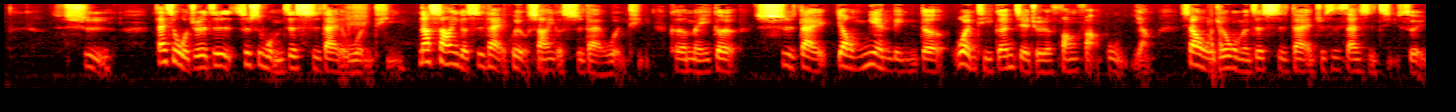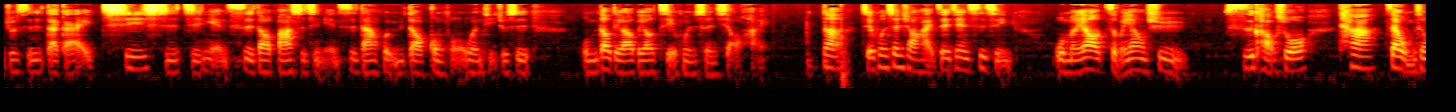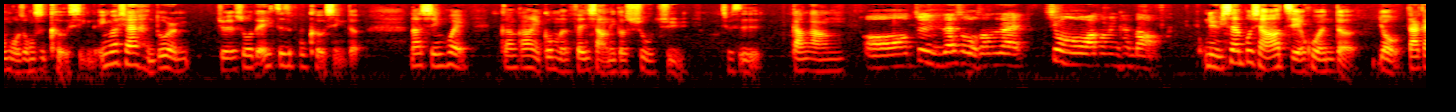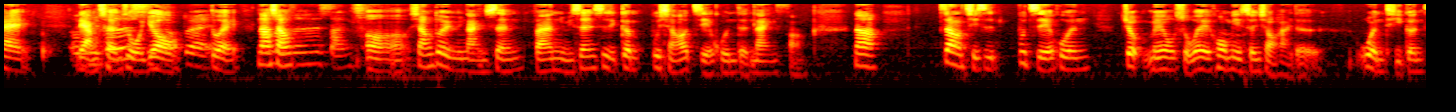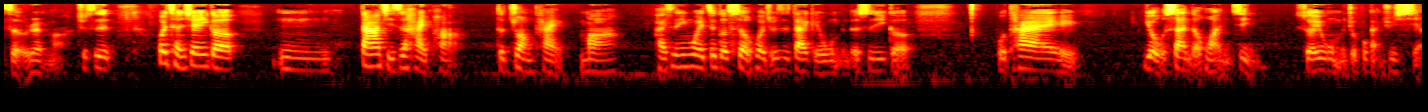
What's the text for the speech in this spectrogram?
是，但是我觉得这这是我们这世代的问题。那上一个世代也会有上一个世代的问题，可能每一个世代要面临的问题跟解决的方法不一样。像我觉得我们这世代就是三十几岁，就是大概七十几年次到八十几年次，大家会遇到共同的问题，就是我们到底要不要结婚生小孩？那结婚生小孩这件事情，我们要怎么样去思考？说它在我们生活中是可行的？因为现在很多人觉得说，诶，这是不可行的。那新会刚刚也跟我们分享了一个数据，就是刚刚哦，就你在说，我上次在新闻娃娃上面看到，女生不想要结婚的有大概呃两成左右，对对。那相呃，相对于男生，反正女生是更不想要结婚的那一方。那这样其实不结婚就没有所谓后面生小孩的问题跟责任嘛，就是会呈现一个嗯，大家其实害怕的状态吗？还是因为这个社会就是带给我们的是一个 不太友善的环境，所以我们就不敢去想。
